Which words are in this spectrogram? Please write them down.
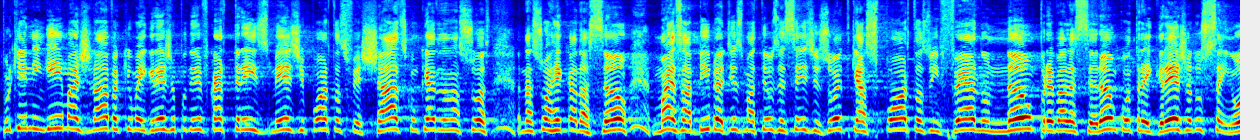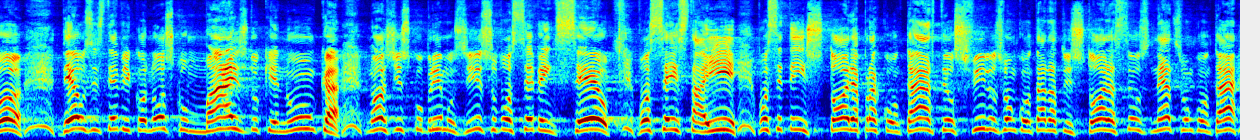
porque ninguém imaginava que uma igreja poderia ficar três meses de portas fechadas, com queda na sua, na sua arrecadação, mas a Bíblia diz, Mateus 16, 18, que as portas do inferno não prevalecerão contra a igreja do Senhor. Deus esteve conosco mais do que nunca. Nós descobrimos isso. Você venceu, você está aí, você tem história para contar. Teus filhos vão contar a tua história, seus netos vão contar.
